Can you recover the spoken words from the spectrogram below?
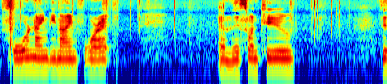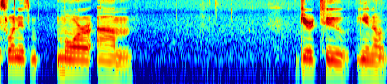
$4.99 for it. And this one too. This one is more um, geared to, you know,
